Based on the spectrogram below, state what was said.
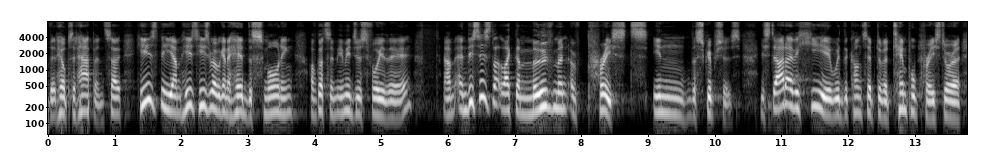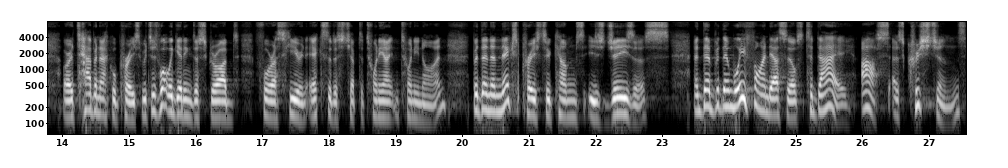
that helps it happen. So here's the um, here's here's where we're going to head this morning. I've got some images for you there. Um, and this is like the movement of priests in the scriptures. You start over here with the concept of a temple priest or a, or a tabernacle priest, which is what we're getting described for us here in Exodus chapter 28 and 29. But then the next priest who comes is Jesus. And then, but then we find ourselves today, us as Christians,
